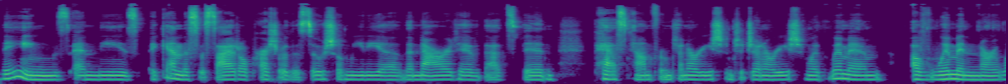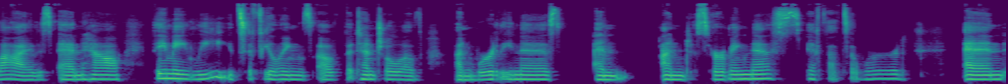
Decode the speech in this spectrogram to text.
things and these, again, the societal pressure, the social media, the narrative that's been passed down from generation to generation with women of women in our lives and how they may lead to feelings of potential of unworthiness and undeservingness, if that's a word, and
